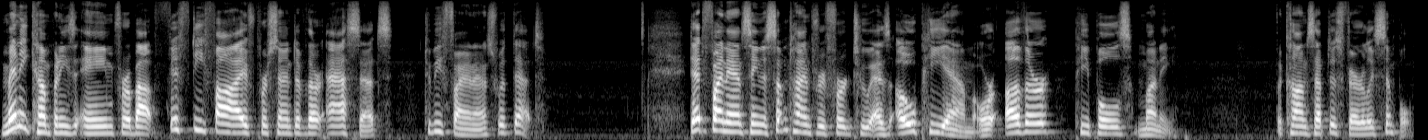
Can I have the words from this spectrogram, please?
Many companies aim for about 55% of their assets to be financed with debt. Debt financing is sometimes referred to as OPM, or other people's money. The concept is fairly simple.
